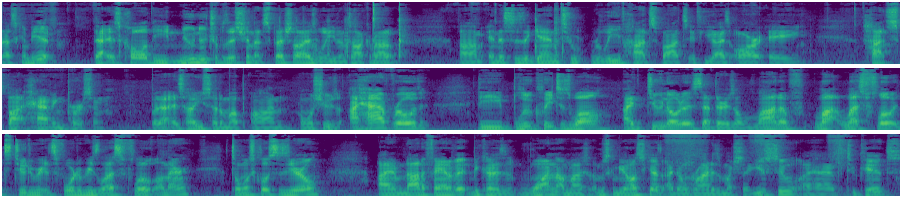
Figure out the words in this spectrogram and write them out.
that's gonna be it. That is called the new neutral position that Specialized will even talk about. Um, and this is again to relieve hot spots if you guys are a hot spot having person. But that is how you set them up on normal shoes. I have rode the blue cleats as well. I do notice that there's a lot of lot less float. It's two degrees, it's four degrees less float on there. It's almost close to zero. I am not a fan of it because one, I'm not. I'm just gonna be honest with you guys. I don't ride as much as I used to. I have two kids,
